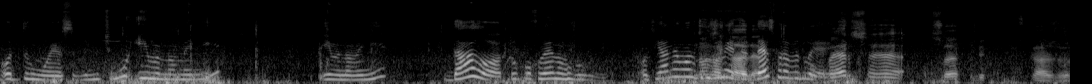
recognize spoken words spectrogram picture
от думаю собі, ну чому іменно мені, іменно мені дало ту пухлину в голові? От я не можу Ну, зрозуміти, Наталя, де справедливість? Перше, що я тобі скажу,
